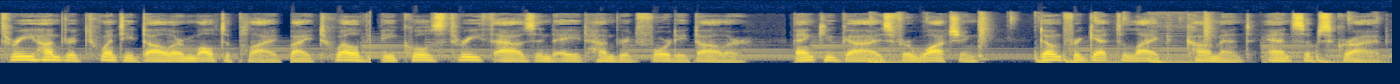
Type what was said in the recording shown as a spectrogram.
$320 multiplied by 12 equals $3,840. Thank you guys for watching. Don't forget to like, comment, and subscribe.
